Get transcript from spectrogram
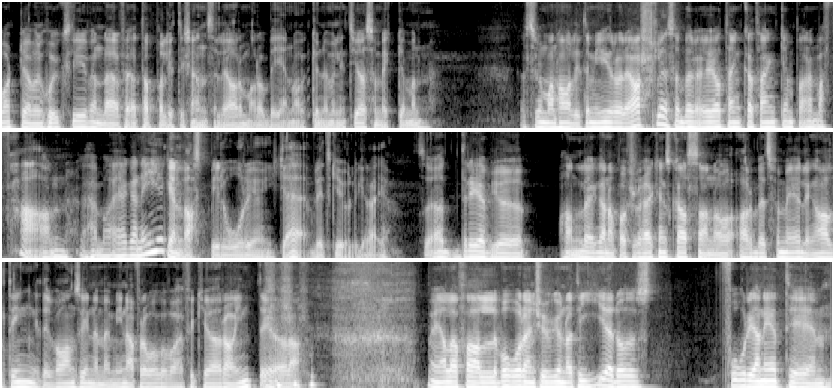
vart jag väl sjukskriven där för jag tappade lite känsel i armar och ben och kunde väl inte göra så mycket. Men eftersom man har lite myror i arslet så började jag tänka tanken på vad fan, det här med att äga en egen lastbil vore ju en jävligt kul grej. Så jag drev ju handläggarna på Försäkringskassan och Arbetsförmedlingen och allting till vansinne med mina frågor vad jag fick göra och inte göra. Men i alla fall våren 2010 då for jag ner till,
